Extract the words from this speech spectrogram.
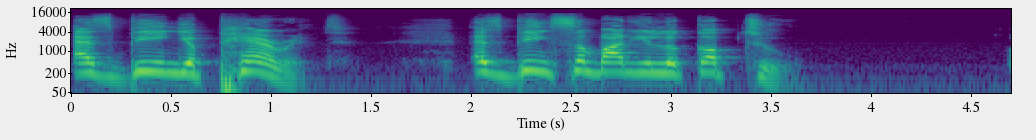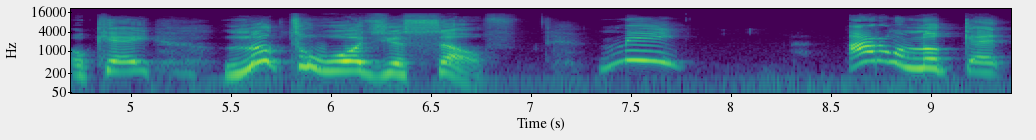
as being your parent, as being somebody you look up to. Okay? Look towards yourself. Me, I don't look at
